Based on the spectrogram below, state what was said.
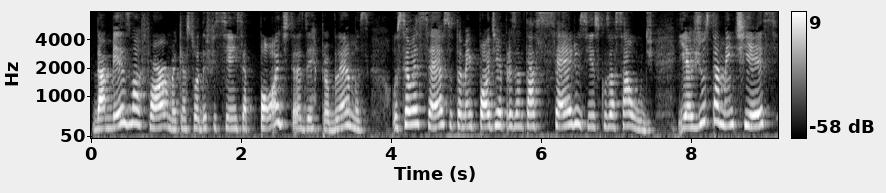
da mesma forma que a sua deficiência pode trazer problemas, o seu excesso também pode representar sérios riscos à saúde. E é justamente esse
